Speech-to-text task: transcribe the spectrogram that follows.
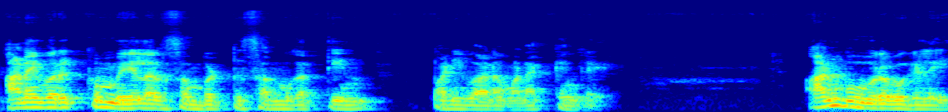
அனைவருக்கும் மேலரசம்பட்டு சமூகத்தின் பணிவான வணக்கங்கள். அன்பு உறவுகளே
